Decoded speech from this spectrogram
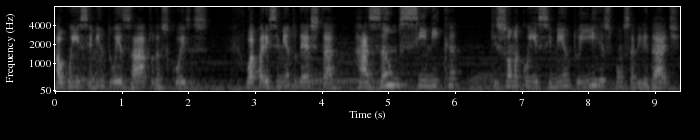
ao conhecimento exato das coisas, o aparecimento desta razão cínica que soma conhecimento e irresponsabilidade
